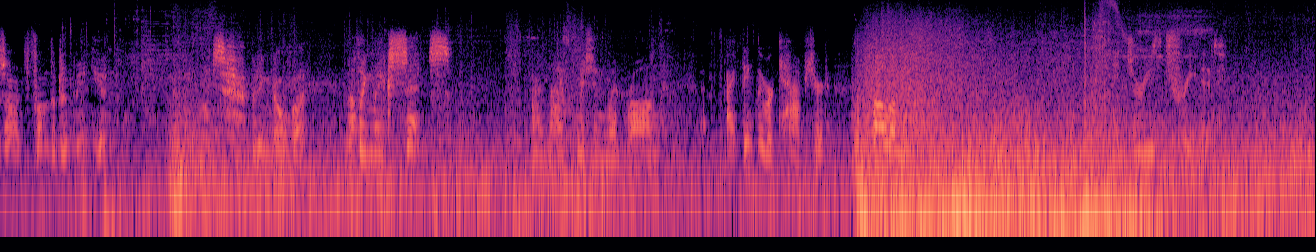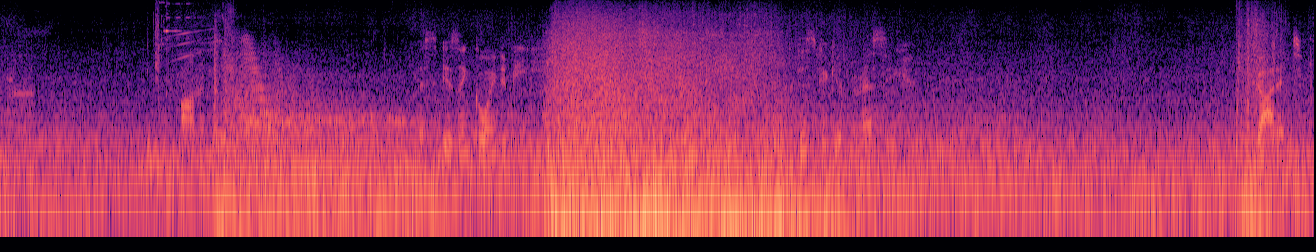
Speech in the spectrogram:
Soldiers aren't from the Dominion. What's happening, Nova? Nothing makes sense. Our last mission went wrong. I think we were captured. Follow me. Injuries treated. On the move. This isn't going to be easy. This could get messy. Got it.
